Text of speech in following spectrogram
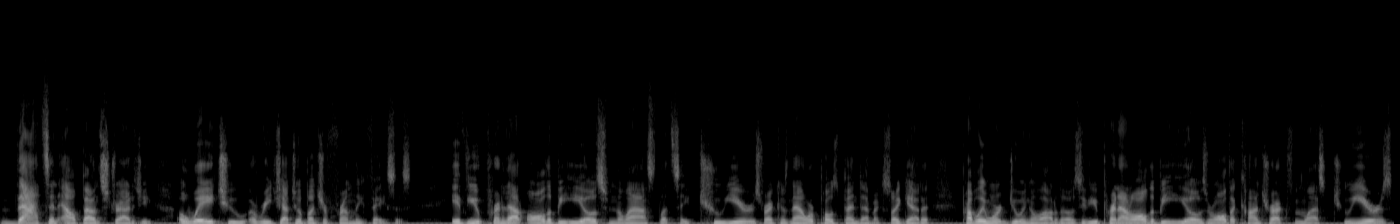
That's an outbound strategy, a way to uh, reach out to a bunch of friendly faces. If you printed out all the BEOs from the last, let's say, two years, right? Because now we're post pandemic, so I get it. Probably weren't doing a lot of those. If you print out all the BEOs or all the contracts from the last two years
